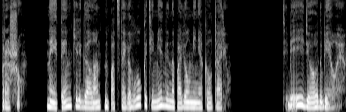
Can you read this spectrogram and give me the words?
«Прошу». Нейт Энкель галантно подставил локоть и медленно повел меня к алтарю. «Тебе идет белое,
